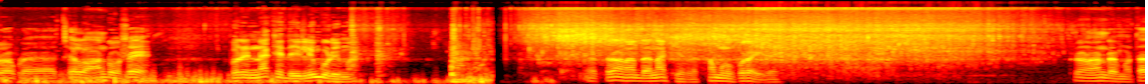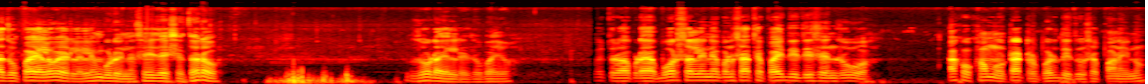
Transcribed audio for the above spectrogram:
મિત્રો, આપણે છેલ્લો આંડો છે. ભરીને નાખી દઈએ લીંબુડીમાં. ત્રણ આંડા નાખીએ એટલે ખમણું ભરાઈ જાય. ત્રણ આંડામાં તાજું પાયેલ હોય એટલે લીંબુડીને થઈ જાય છે ધરો. જોડાયેલ રહેજો ભાઈઓ. મિત્રો, આપણે આ બોરસલીને પણ સાથે પાઈ દીધી છે ને જુઓ. આખું ખામણું ટાટર ભરી દીધું છે પાણીનું.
